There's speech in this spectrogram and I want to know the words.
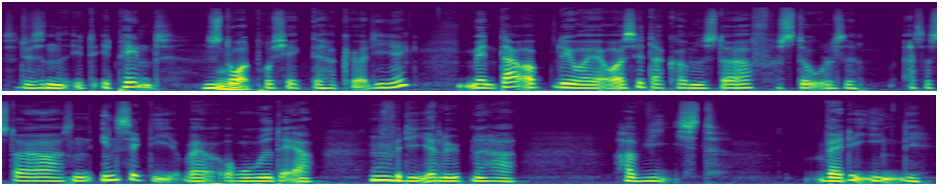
Så det er sådan et, et pænt, stort mm. projekt, det har kørt i. Ikke? Men der oplever jeg også, at der er kommet større forståelse, altså større sådan indsigt i, hvad overhovedet det er, mm. fordi jeg løbende har, har vist, hvad det egentlig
